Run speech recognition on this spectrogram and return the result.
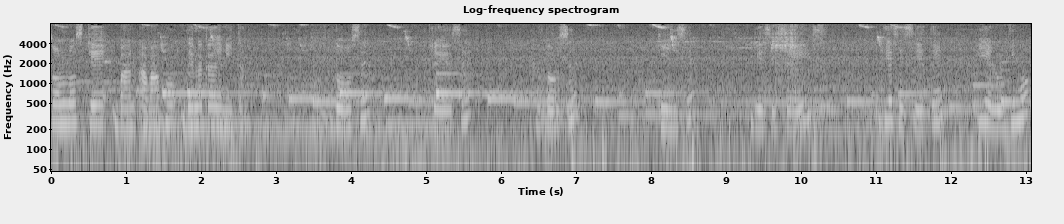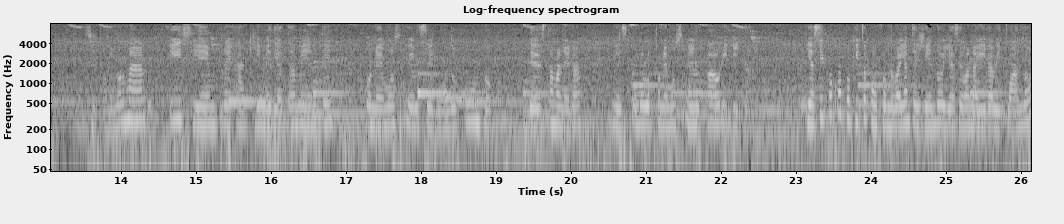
son los que van abajo de la cadenita. 12 13 14 15 16 17 y el último se pone normal y siempre aquí inmediatamente ponemos el segundo punto. De esta manera es como lo ponemos en la orillita. Y así poco a poquito conforme vayan tejiendo ya se van a ir habituando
